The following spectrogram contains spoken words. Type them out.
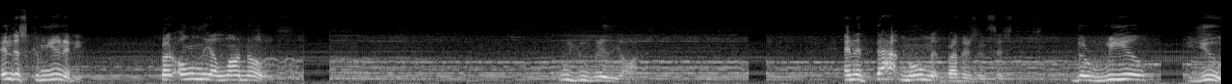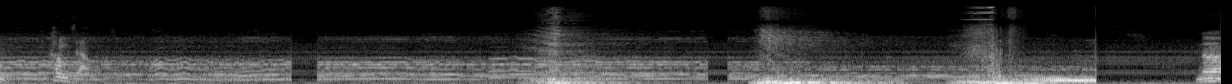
in this community. But only Allah knows who you really are. And at that moment, brothers and sisters, the real you comes out. Now,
